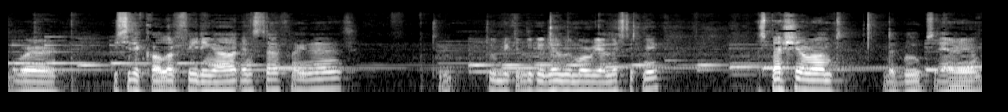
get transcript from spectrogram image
where you see the color fading out and stuff like that to to make it look a little bit more realistically, especially around the boobs area.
